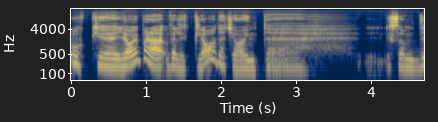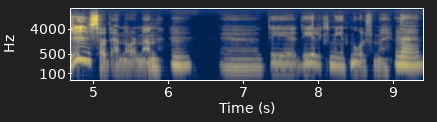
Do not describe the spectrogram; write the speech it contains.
Mm. Och eh, jag är bara väldigt glad att jag inte liksom drivs av den normen. Mm. Eh, Det, det är liksom inget mål för mig. Nej.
